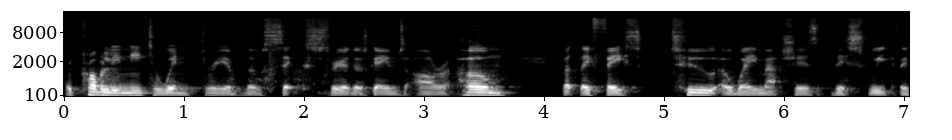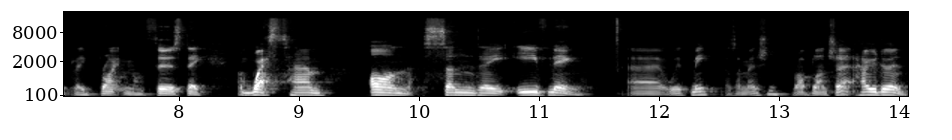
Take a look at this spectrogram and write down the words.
they probably need to win three of those six. Three of those games are at home, but they face two away matches this week. They play Brighton on Thursday and West Ham on Sunday evening. Uh, with me, as I mentioned, Rob Blanchette. How are you doing?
